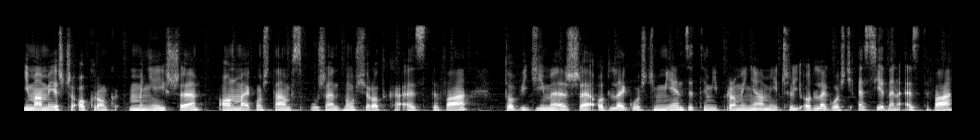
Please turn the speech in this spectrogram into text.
i mamy jeszcze okrąg mniejszy, on ma jakąś tam współrzędną środka S2, to widzimy, że odległość między tymi promieniami, czyli odległość S1, S2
